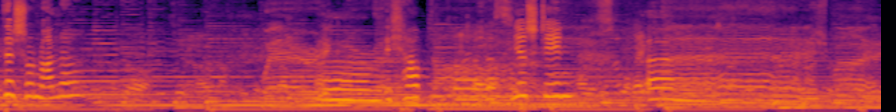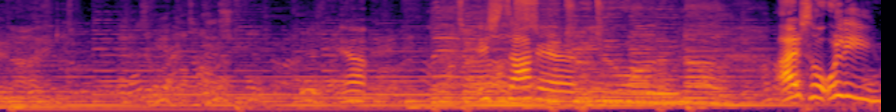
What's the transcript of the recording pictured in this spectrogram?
Habt ihr schon alle? Ähm, ich habe äh, das hier stehen. Ähm, ja. Ich sage, also Uli,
